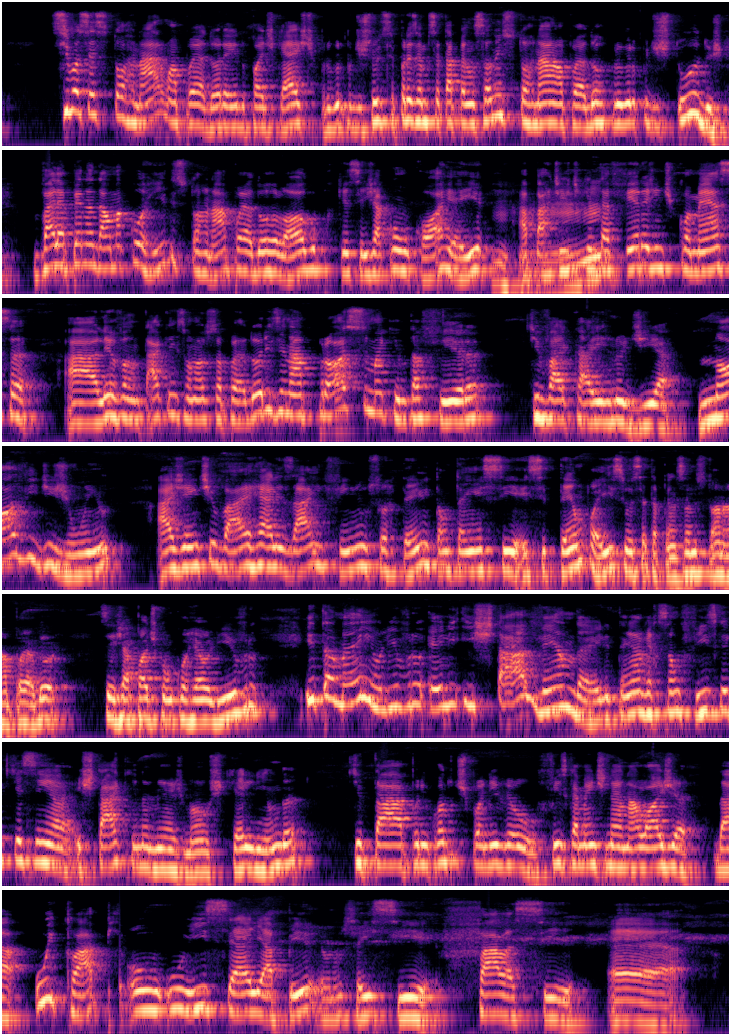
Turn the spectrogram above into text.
Se você se tornar um apoiador aí do podcast para o grupo de estudos, se, por exemplo, você está pensando em se tornar um apoiador para o grupo de estudos, Vale a pena dar uma corrida e se tornar apoiador logo, porque você já concorre aí. Uhum. A partir de quinta-feira a gente começa a levantar quem são nossos apoiadores e na próxima quinta-feira, que vai cair no dia 9 de junho, a gente vai realizar, enfim, o um sorteio. Então tem esse, esse tempo aí, se você está pensando em se tornar apoiador, você já pode concorrer ao livro. E também o livro ele está à venda. Ele tem a versão física que assim está aqui nas minhas mãos, que é linda, que está por enquanto disponível fisicamente né, na loja da UICLAP ou UICLAP. Eu não sei se fala-se é,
